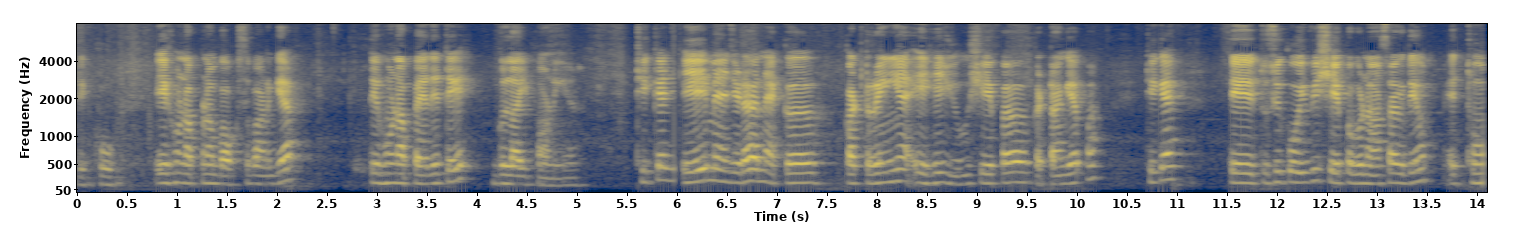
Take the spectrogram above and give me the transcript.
ਦੇਖੋ, ਇਹ ਹੁਣ ਆਪਣਾ ਬਾਕਸ ਬਣ ਗਿਆ ਤੇ ਹੁਣ ਆਪਾਂ ਇਹਦੇ ਤੇ ਗੁਲਾਈ ਪਾਉਣੀ ਆ। ਠੀਕ ਹੈ ਜੀ? ਇਹ ਮੈਂ ਜਿਹੜਾ ਨੈਕ ਕੱਟ ਰਹੀ ਆ, ਇਹ ਯੂ ਸ਼ੇਪ ਕੱਟਾਂਗੇ ਆਪਾਂ। ਠੀਕ ਹੈ? ਤੇ ਤੁਸੀਂ ਕੋਈ ਵੀ ਸ਼ੇਪ ਬਣਾ ਸਕਦੇ ਹੋ। ਇੱਥੋਂ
